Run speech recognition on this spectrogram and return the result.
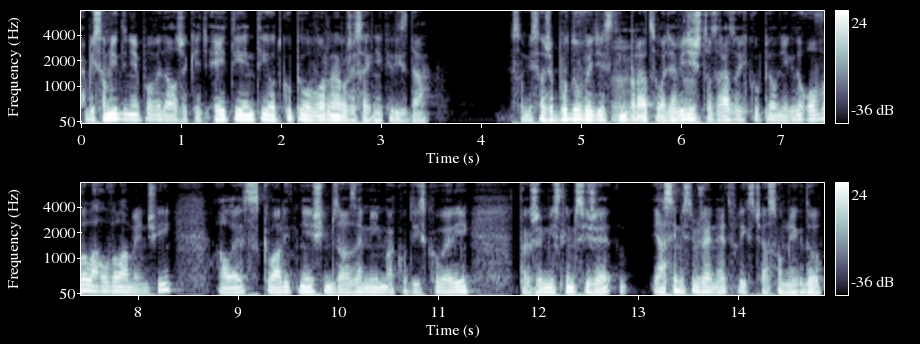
ja by som nikdy nepovedal, že keď AT&T odkúpilo Warnerov, že sa ich niekedy zdá. Ja som myslel, že budú vedieť s tým mm. pracovať. A vidíš to, zrazu ich kúpil niekto oveľa, oveľa menší, ale s kvalitnejším zázemím ako Discovery. Takže myslím si, že ja si myslím, že aj Netflix časom niekto,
